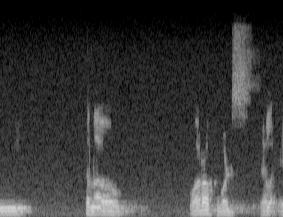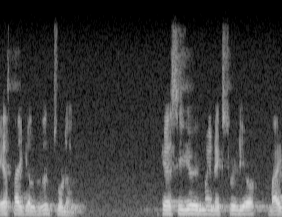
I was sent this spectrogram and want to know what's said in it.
ఈ తన వార్ ఆఫ్ వర్డ్స్ ఎలా ఏ స్థాయికి వెళ్తుందో చూడాలి. Okay see you in my next video bye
